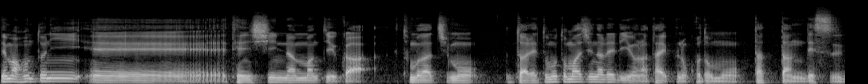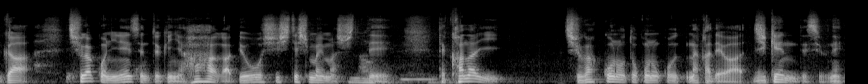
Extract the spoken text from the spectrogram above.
でまあ本当に、えー天真爛漫というか友達も誰とも友達になれるようなタイプの子供だったんですが中学校2年生の時に母が病死してしまいましてでかなり中学校の男の子の中では事件ですよね。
